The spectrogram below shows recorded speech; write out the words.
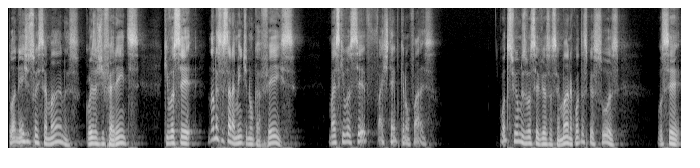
Planeje suas semanas, coisas diferentes que você não necessariamente nunca fez, mas que você faz tempo que não faz? Quantos filmes você viu essa semana? Quantas pessoas você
